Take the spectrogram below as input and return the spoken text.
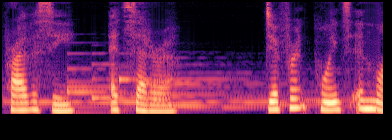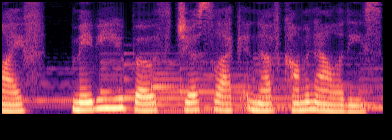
privacy, etc. Different points in life, maybe you both just lack enough commonalities.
